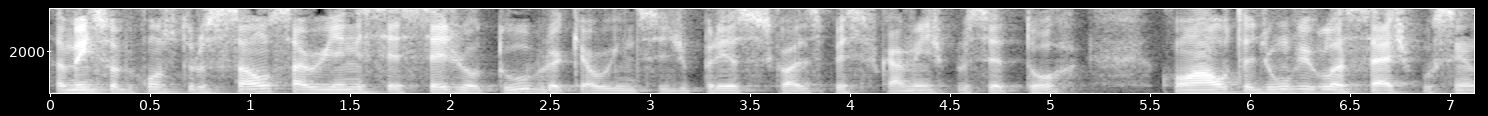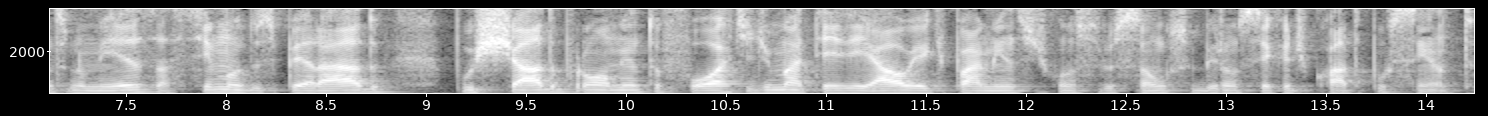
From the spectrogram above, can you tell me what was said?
Também sobre construção saiu o INCC de outubro, que é o índice de preços que olha especificamente para o setor, com alta de 1,7% no mês, acima do esperado, puxado por um aumento forte de material e equipamentos de construção que subiram cerca de 4%.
